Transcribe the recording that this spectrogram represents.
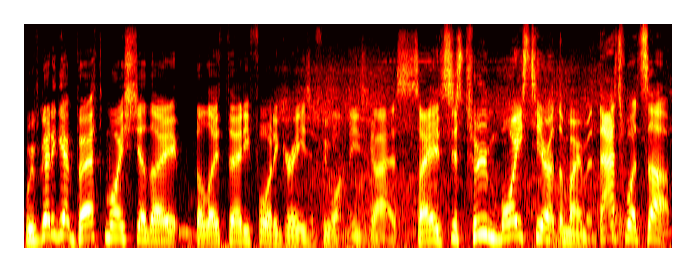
We've got to get birth moisture, though, below 34 degrees if we want these guys. So it's just too moist here at the moment. That's what's up.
